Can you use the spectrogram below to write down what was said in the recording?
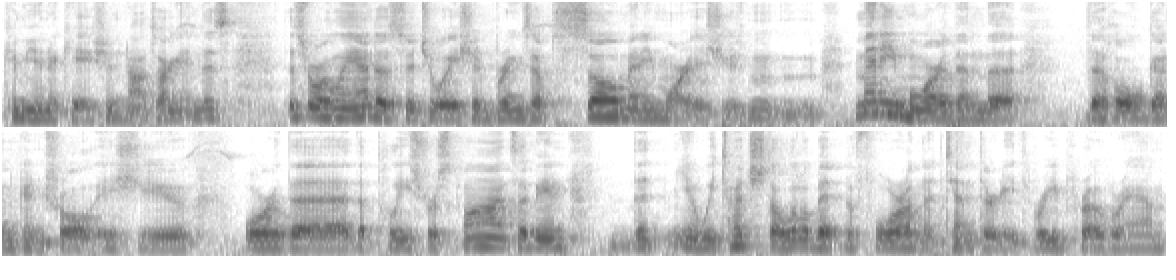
communication, not talking. And this this Orlando situation brings up so many more issues, m- many more than the the whole gun control issue or the the police response. I mean, the you know we touched a little bit before on the 1033 program,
